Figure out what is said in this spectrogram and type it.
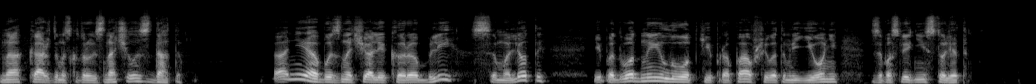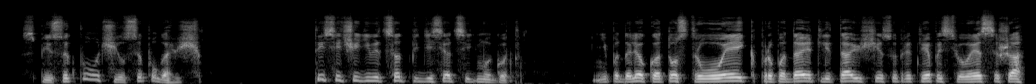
на каждом из которых значилась дата. Они обозначали корабли, самолеты и подводные лодки, пропавшие в этом регионе за последние сто лет. Список получился пугающим. 1957 год. Неподалеку от острова Уэйк пропадает летающая суперкрепость ВВС США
